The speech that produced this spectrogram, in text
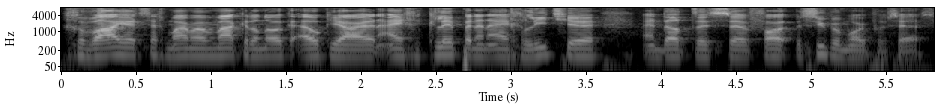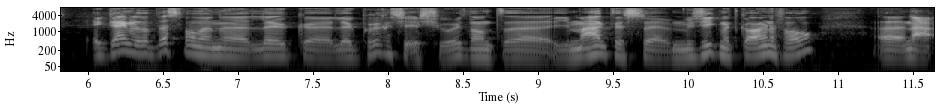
uitgewaaid, zeg maar. Maar we maken dan ook elk jaar een eigen clip en een eigen liedje. En dat is eh, fa- een super mooi proces. Ik denk dat dat best wel een eh, leuk, eh, leuk bruggetje is, Sjoerd. Want eh, je maakt dus eh, muziek met carnaval. Eh, nou,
